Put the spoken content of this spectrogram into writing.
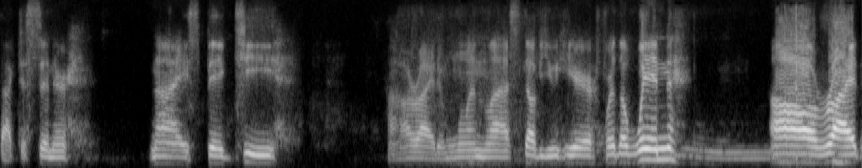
Back to center. Nice. Big T. All right. And one last W here for the win. All right.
